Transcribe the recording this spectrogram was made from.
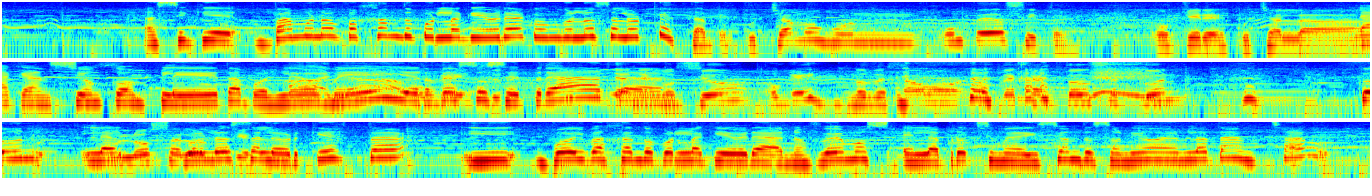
Así que vámonos bajando por la quebrá con Golosa la Orquesta. pe. ¿Escuchamos un, un pedacito? ¿O quieres escuchar la...? La canción completa, pues Leo Ah, Meyer, de eso se trata. ya negoció, ok, nos dejamos, nos deja entonces con... con la Golosa Golosa, la la, orquesta y voy bajando por la quebrada. Nos vemos en la próxima edición de Sonido de Platán. Chao.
